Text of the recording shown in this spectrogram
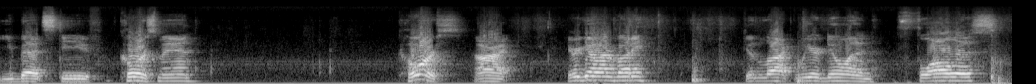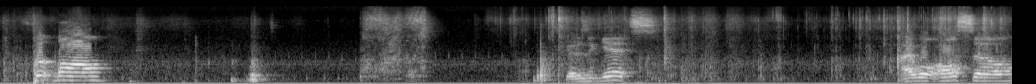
you bet, Steve. Of course, man. Of course. All right. Here we go, everybody. Good luck. We are doing flawless football. Good as it gets. I will also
